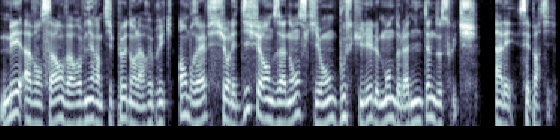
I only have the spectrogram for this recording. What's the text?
mais avant ça, on va revenir un petit peu dans la rubrique en bref sur les différentes annonces qui ont bousculé le monde de la Nintendo Switch. Allez, c'est parti.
